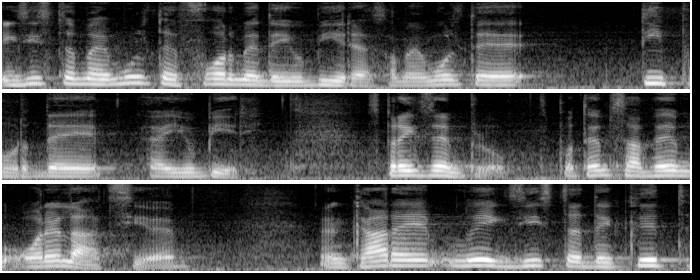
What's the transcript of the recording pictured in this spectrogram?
există mai multe forme de iubire sau mai multe tipuri de uh, iubiri. Spre exemplu, putem să avem o relație în care nu există decât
